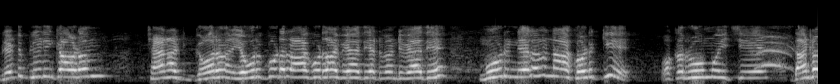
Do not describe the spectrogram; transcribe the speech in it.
బ్లడ్ బ్లీడింగ్ కావడం చాలా ఘోరమైన ఎవరికి కూడా రాకూడదు ఆ వ్యాధి అటువంటి వ్యాధి. మూడు నెలలు నా కొడుక్కి ఒక రూమ్ ఇచ్చి దాంట్లో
